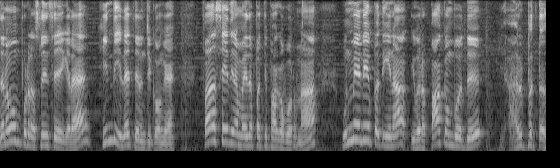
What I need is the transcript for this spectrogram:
தினமும் போடுற ரசையும் செய்களை ஹிந்தியில் தெரிஞ்சுக்கோங்க. ஃபர்ஸ்ட் செய்தி நம்ம இதை பற்றி பார்க்க போகிறோம்னா உண்மையிலேயே பார்த்தீங்கன்னா இவரை பார்க்கும்போது யார் பத்த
